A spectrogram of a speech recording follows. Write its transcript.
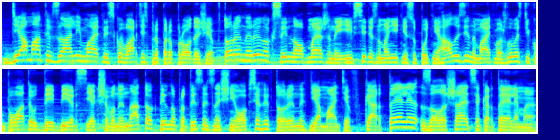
Діаманти взагалі мають низьку вартість при перепродажі. Вторинний ринок сильно обмежений, і всі різноманітні супутні галузі не мають можливості купувати у Beers, якщо вони надто активно протиснуть значні обсяги вторинних діамантів. Картелі залишаються картелями.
